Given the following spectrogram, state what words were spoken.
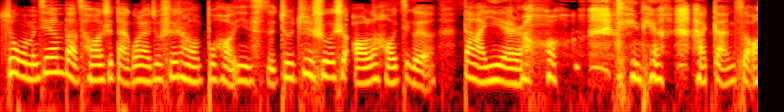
就我们今天把曹老师逮过来，就非常不好意思，就据说是熬了好几个大夜，然后 今天还赶早。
